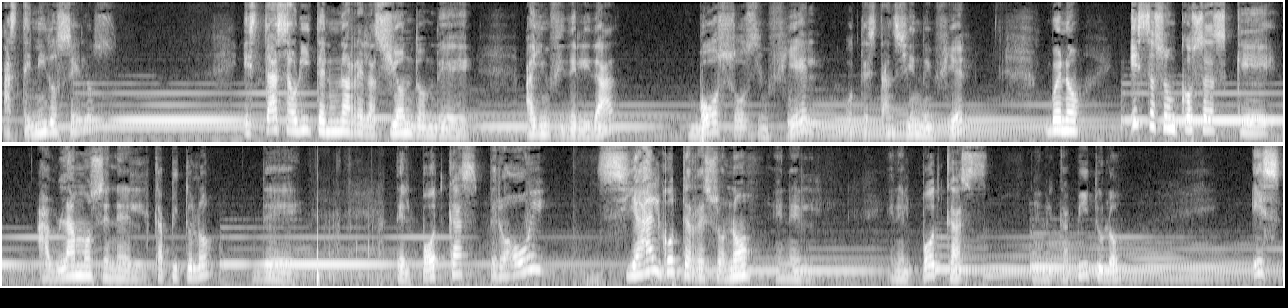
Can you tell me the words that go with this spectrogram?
¿Has tenido celos? ¿Estás ahorita en una relación donde hay infidelidad? ¿Vos sos infiel o te están siendo infiel? Bueno, estas son cosas que hablamos en el capítulo de, del podcast, pero hoy si algo te resonó en el, en el podcast, en el capítulo, es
